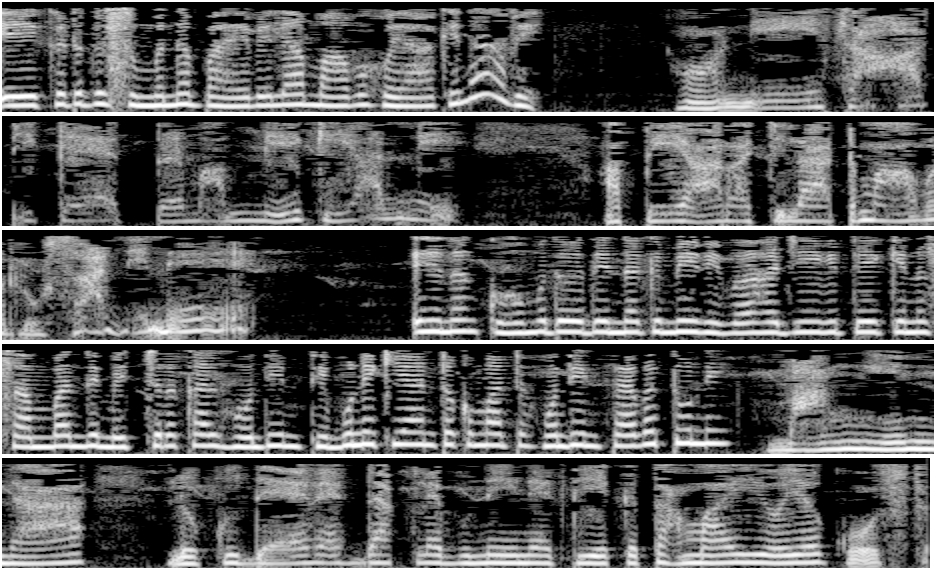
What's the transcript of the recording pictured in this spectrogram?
ඒකටද සුමන බය වෙලා මාව හොයාගෙන ආවේ. ඕනේ සාතික ඇත්ත මම මේ කියන්නේ අපේ ආරච්චිලාට මාව රුසන්නේ නෑ එහෙනම් කොහොමද ඔය දෙන්නගේ මේ විවාහ ජීවිතය කියන සම්බන්ධෙ මෙච්චර කල් හොඳින් තිබුණේ කියන්ටකො මට? හොඳින් පැවතුනේ? මං ඉඳා ලොකු දෑවැද්දක් ලැබුණේ නැති එක තමයි ඔය කොස්ස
